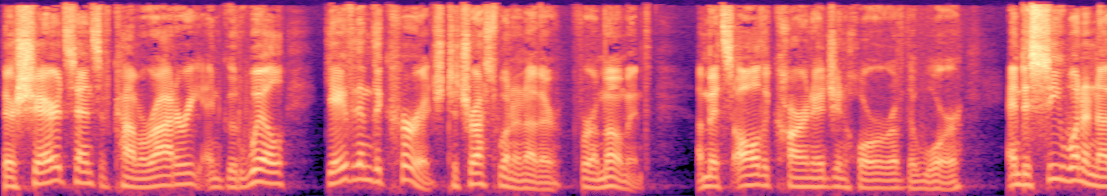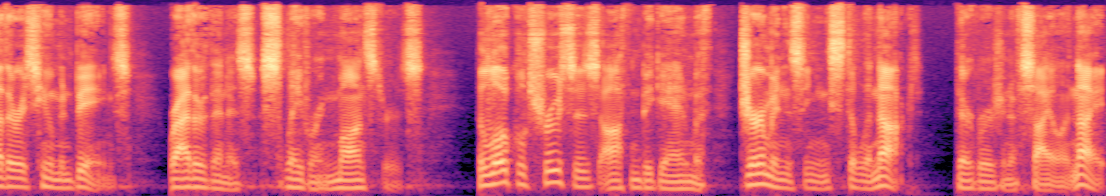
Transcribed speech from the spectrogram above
their shared sense of camaraderie and goodwill gave them the courage to trust one another for a moment amidst all the carnage and horror of the war, and to see one another as human beings, rather than as slavering monsters. The local truces often began with Germans singing Stille Nacht, their version of Silent Night.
